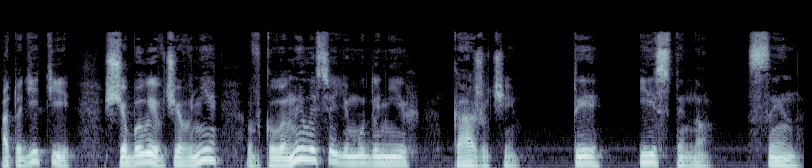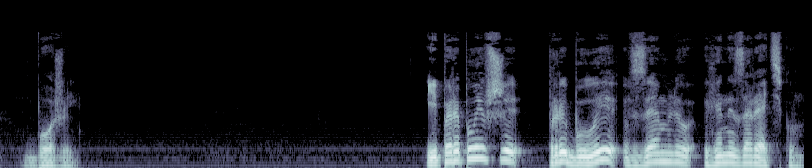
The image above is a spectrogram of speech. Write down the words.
А тоді ті, що були в човні, вклонилися йому до ніг, кажучи Ти істинно, син Божий. І, перепливши, прибули в землю Генезарецьку.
